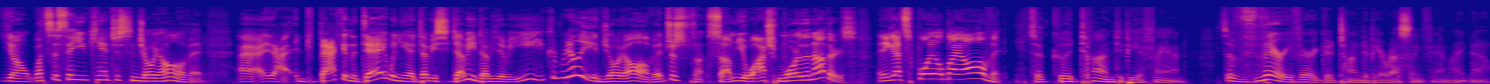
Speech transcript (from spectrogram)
you know, what's to say you can't just enjoy all of it? I, I, back in the day when you had WCW, WWE, you could really enjoy all of it. Just some you watch more than others, and you got spoiled by all of it. It's a good time to be a fan. It's a very, very good time to be a wrestling fan right now.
